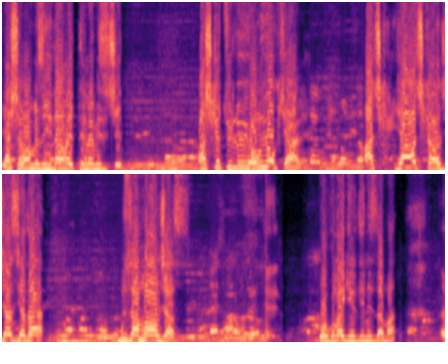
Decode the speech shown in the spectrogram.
Yaşamamızı idame ettirmemiz için. Başka türlü yolu yok yani. Aç ya aç kalacağız ya da bu zamı alacağız. Google'a girdiğiniz zaman e,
